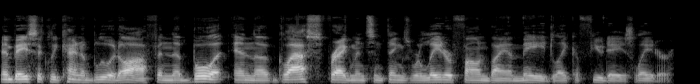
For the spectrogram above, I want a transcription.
and basically kind of blew it off. And the bullet and the glass fragments and things were later found by a maid like a few days later.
